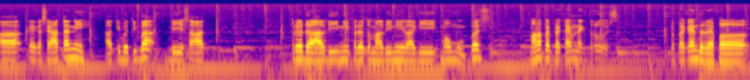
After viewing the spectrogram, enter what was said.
eh, kayak kesehatan nih, eh, tiba-tiba di saat periode Aldi ini, periode Aldi ini lagi mau mubes, malah ppkm naik terus. ppkm dari level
